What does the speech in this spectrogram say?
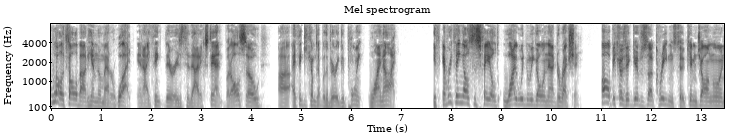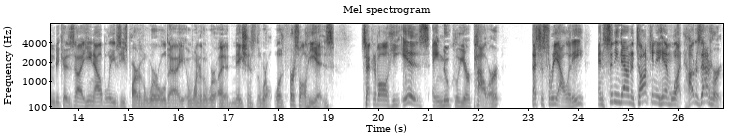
Well, it's all about him no matter what. And I think there is to that extent. But also, uh, I think he comes up with a very good point. Why not? If everything else has failed, why wouldn't we go in that direction? Oh, because it gives uh, credence to Kim Jong Un because uh, he now believes he's part of a world, uh, one of the wor- uh, nations of the world. Well, first of all, he is. Second of all, he is a nuclear power. That's just the reality. And sitting down and talking to him, what? How does that hurt?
